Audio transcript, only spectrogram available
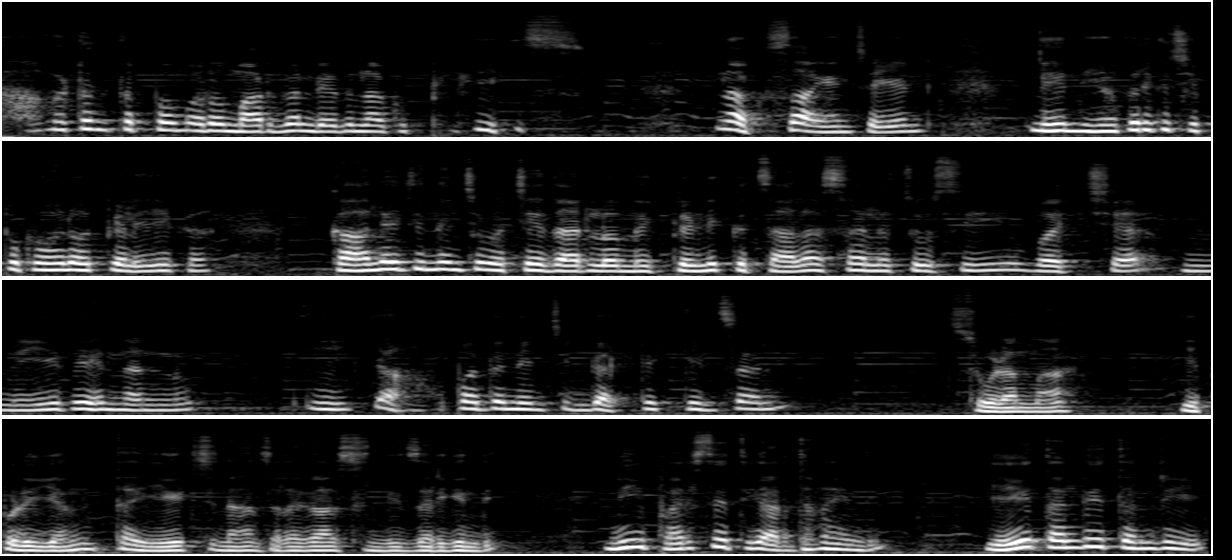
చావటం తప్ప మరో మార్గం లేదు నాకు ప్లీజ్. నాకు సాయం చేయండి. నేను ఎవరికి చెప్పుకోవాలో తెలియక కాలేజీ నుంచి వచ్చే దారిలో మీ క్లినిక్ చాలాసార్లు చూసి వచ్చా. మీరే నన్ను ఈ ఆపద నుంచి గట్టెక్కించాలి. చూడమ్మా ఇప్పుడు ఎంత ఏడ్చినా జరగాల్సింది జరిగింది. నీ పరిస్థితి అర్థమైంది. ఏ తల్లి తండ్రి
